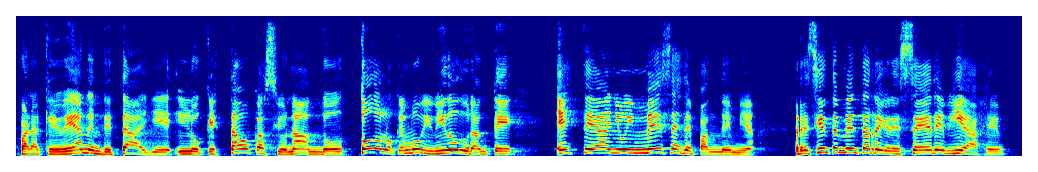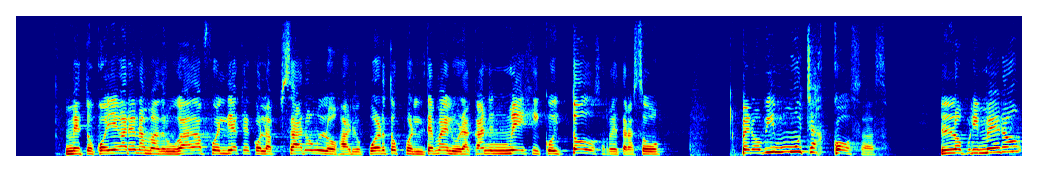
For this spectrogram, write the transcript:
para que vean en detalle lo que está ocasionando todo lo que hemos vivido durante este año y meses de pandemia. Recientemente regresé de viaje me tocó llegar en la madrugada, fue el día que colapsaron los aeropuertos por el tema del huracán en México y todo se retrasó. Pero vi muchas cosas. Lo primero,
